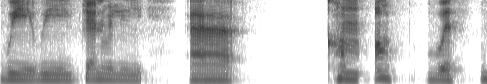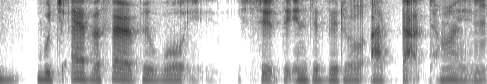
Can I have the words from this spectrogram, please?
we we generally uh, come up with whichever therapy will suit the individual at that time.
